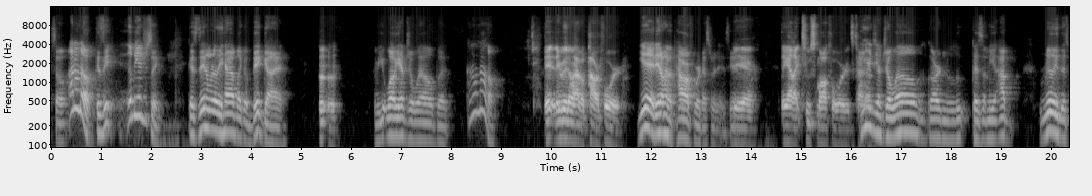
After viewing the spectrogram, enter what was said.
So I don't know because it, it'll be interesting because they don't really have like a big guy. Mm-mm. I mean, well, you have Joel, but I don't know. They, they really don't have a power forward. Yeah, they don't have a power forward. That's what it is. Yeah. Yeah. They got like two small forwards, kind yeah, of. Yeah, you have Joel, Garden, Luke. Because I mean, I really this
